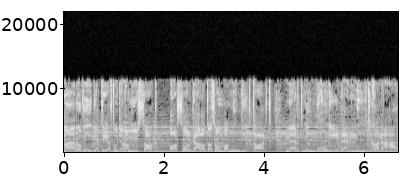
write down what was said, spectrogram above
Már a véget ért ugyan a műszak, a szolgálat azonban mindig tart, mert minden lében négy kanál.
